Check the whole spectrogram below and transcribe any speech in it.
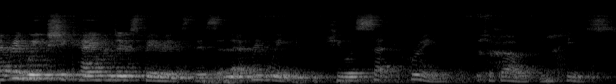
Every week she came and experienced this, and every week she was set free to go in peace.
